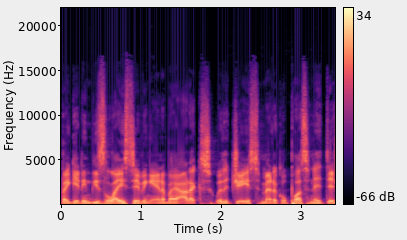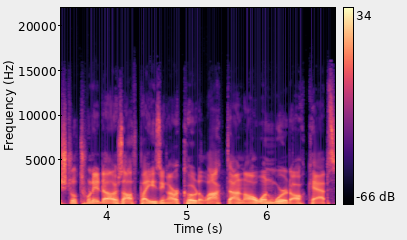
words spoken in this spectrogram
by getting these life-saving antibiotics with Jase Medical plus an additional $20 off by using our code locked on all one word all caps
